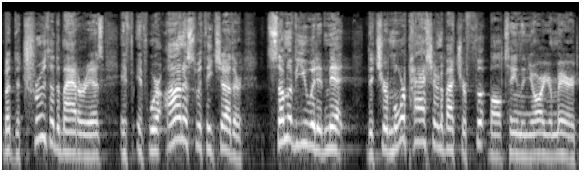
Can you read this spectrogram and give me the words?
But the truth of the matter is, if, if we're honest with each other, some of you would admit that you're more passionate about your football team than you are your marriage,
